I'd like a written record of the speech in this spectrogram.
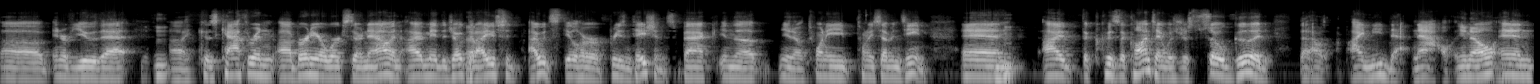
uh, interview that because mm-hmm. uh, Catherine uh, Bernier works there now, and I made the joke that I used to I would steal her presentations back in the you know 20 2017, and mm-hmm. I because the, the content was just so good that I was I need that now, you know, and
